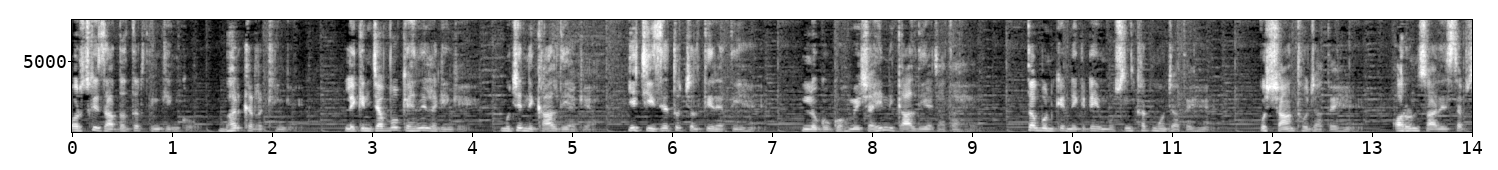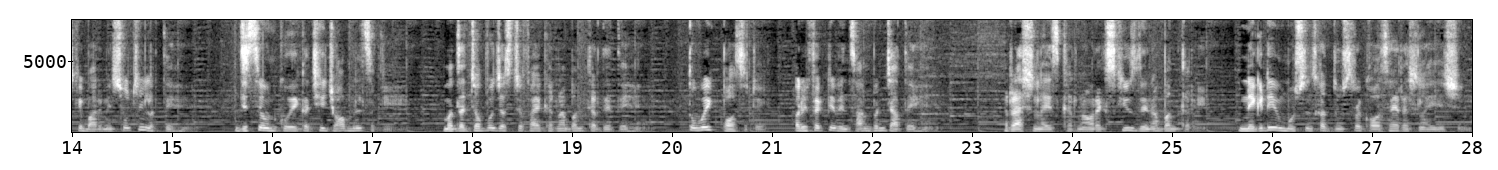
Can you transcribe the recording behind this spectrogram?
और उसकी ज़्यादातर थिंकिंग को भर कर रखेंगे। लेकिन जब वो कहने लगेंगे, मुझे निकाल दिया गया, ये चीज़ें तो चलती रहती हैं, लोगों को हमेशा ही निकाल दिया जाता है, तब उनके नेगेटिव इमोशंस खत्म हो जाते हैं, वो शांत हो जाते हैं और उन सारे स्टेप्स के बारे में सोचने लगते हैं, जिससे उनको एक अच्छी जॉब मिल सके। मतलब जब वो जस्टिफाई करना बंद कर देते हैं तो वो एक पॉजिटिव और इफ़ेक्टिव इंसान बन जाते हैं। रैशनलाइज करना और एक्सक्यूज देना बंद करें नेगेटिव इमोशंस का दूसरा कॉज है रैशनलाइजेशन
